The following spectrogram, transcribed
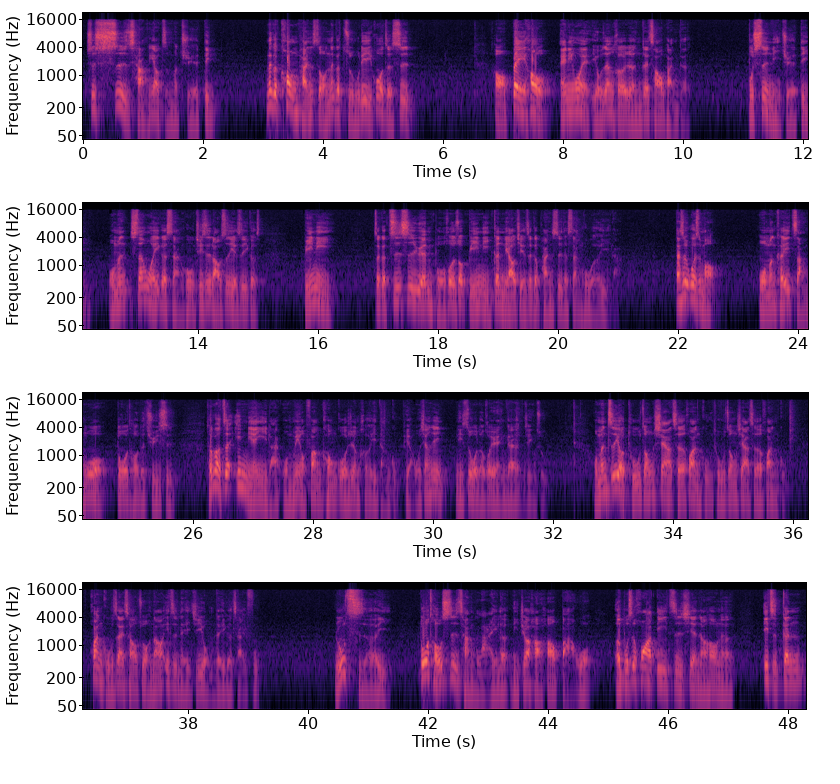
是市场要怎么决定？那个控盘手、那个主力，或者是哦背后，anyway 有任何人在操盘的，不是你决定。我们身为一个散户，其实老师也是一个比你。这个知识渊博，或者说比你更了解这个盘势的散户而已啦。但是为什么我们可以掌握多头的趋势？投保这一年以来，我没有放空过任何一档股票。我相信你是我的会员，应该很清楚。我们只有途中下车换股，途中下车换股，换股再操作，然后一直累积我们的一个财富，如此而已。多头市场来了，你就要好好把握。而不是画地自限，然后呢，一直跟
